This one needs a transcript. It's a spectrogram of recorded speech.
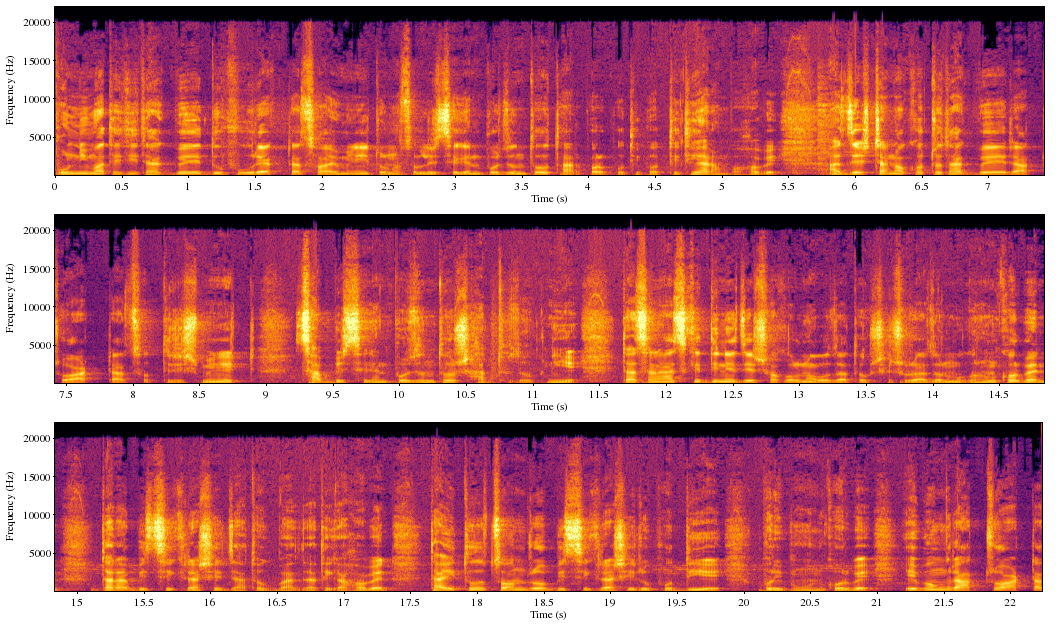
পূর্ণিমা তিথি থাকবে দুপুর একটা ছয় মিনিট উনচল্লিশ সেকেন্ড পর্যন্ত, তারপর প্রতিপদ তিথি আরম্ভ হবে। আর জ্যেষ্ঠা নক্ষত্র থাকবে রাত্র আটটা ছত্রিশ মিনিট, ছাব্বিশ সেকেন্ড পর্যন্ত সাধ্যযোগ নিয়ে। তাছাড়া আজকের দিনে যে সকল নবজাতক শিশুরা জন্মগ্রহণ করবেন, তারা বৃশ্চিক রাশির জাতক বা জাতিকা হবেন। তাই তো চন্দ্র বৃশ্চিক রাশির উপর দিয়ে পরিভ্রমণ করবে। এবং রাত্র আটটা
